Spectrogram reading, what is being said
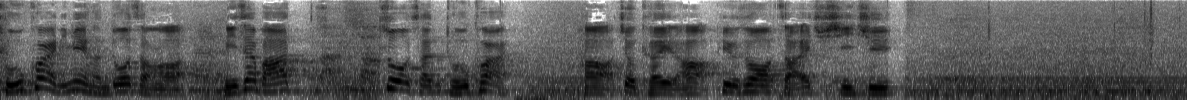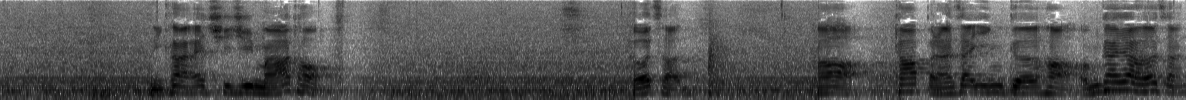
图块里面很多种哦，你再把它做成图块，好就可以了哈。譬如说找 HCG。你看 HCG 马桶合成，好，它本来在莺歌哈，我们看一下合成，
